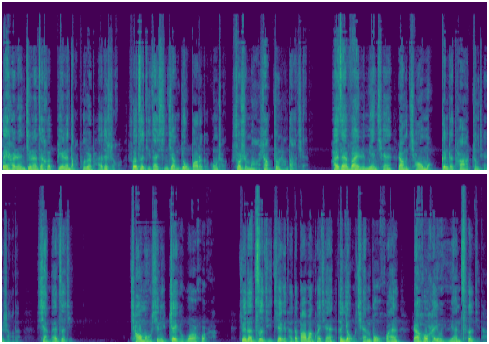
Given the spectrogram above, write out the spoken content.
被害人竟然在和别人打扑克牌的时候，说自己在新疆又包了个工程，说是马上挣上大钱。还在外人面前让乔某跟着他挣钱啥的，显摆自己。乔某心里这个窝火，觉得自己借给他的八万块钱，他有钱不还，然后还用语言刺激他。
